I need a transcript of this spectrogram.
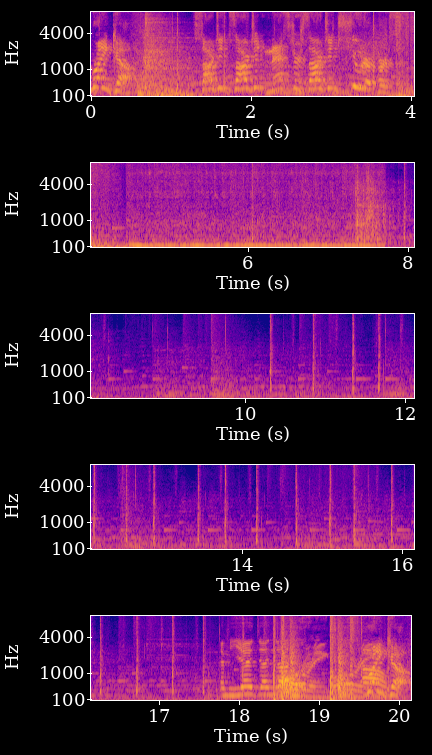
Rank up! Sergeant Sergeant Master Sergeant Shooter Person! I'm yet another. Boring. Boring. Rank up!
